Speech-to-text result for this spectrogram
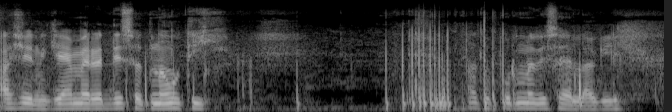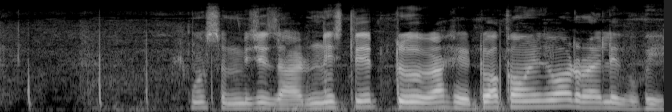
अशी ना कॅमेऱ्यात दिसत नव्हती. आता पूर्ण दिसायला लागली. मोसंबीचे झाड नुसते टो- असे टोकावणे वाढू राहिले भाई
